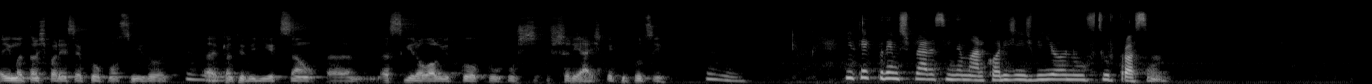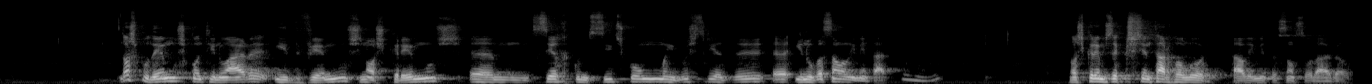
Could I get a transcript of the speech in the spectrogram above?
e uma transparência com o consumidor. Uhum. Uh, portanto, eu diria que são, a seguir ao óleo de coco, os, os cereais que aqui produzimos. Uhum. E o que é que podemos esperar assim da marca Origens Bio num futuro próximo? Nós podemos continuar e devemos, nós queremos um, ser reconhecidos como uma indústria de uh, inovação alimentar. Uhum. Nós queremos acrescentar valor à alimentação saudável.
